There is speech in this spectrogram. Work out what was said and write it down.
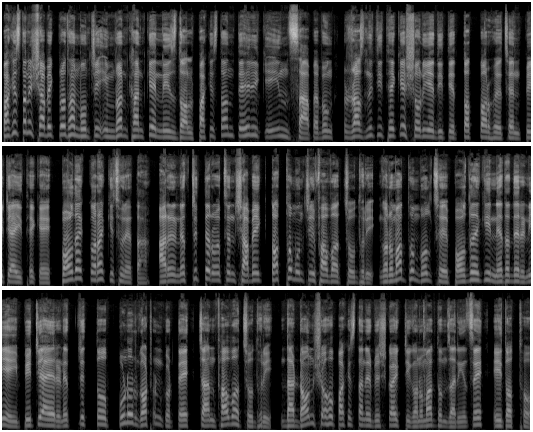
পাকিস্তানের সাবেক প্রধানমন্ত্রী ইমরান খানকে নিজ দল পাকিস্তান তেহরিক ইনসাফ এবং রাজনীতি থেকে সরিয়ে দিতে তৎপর হয়েছেন পিটিআই থেকে। পদত্যাগ করা কিছু নেতা। আর এর নেতৃত্বে রয়েছেন সাবেক তথ্যমন্ত্রী ফাওয়াদ চৌধুরী। গণমাধ্যম বলছে, পদত্যাগী নেতাদের নিয়েই পিটিআই এর নেতৃত্ব পুনর্গঠন করতে চান ফাওয়াদ চৌধুরী। দ্য ডন সহ পাকিস্তানের বেশ কয়েকটি গণমাধ্যম জানিয়েছে এই তথ্য।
